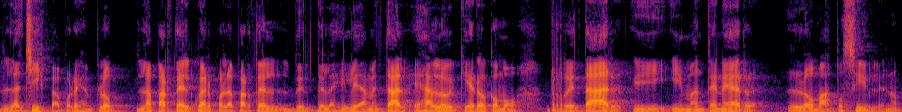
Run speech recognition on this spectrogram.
la chispa, por ejemplo, la parte del cuerpo, la parte del- de, de la agilidad mental. Es algo que quiero como retar y, y mantener lo más posible, ¿no?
